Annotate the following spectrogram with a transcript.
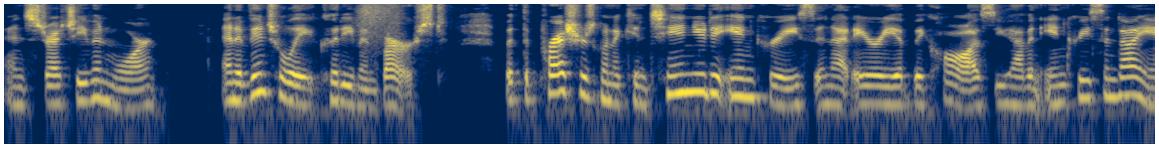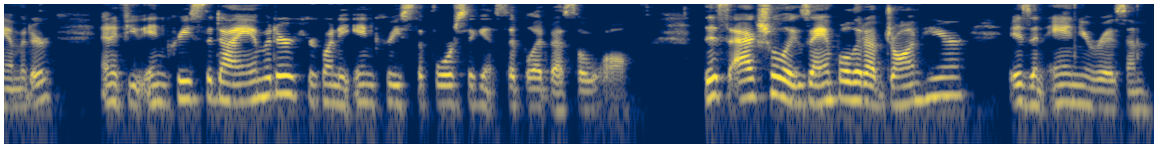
and stretch even more and eventually it could even burst. But the pressure is going to continue to increase in that area because you have an increase in diameter and if you increase the diameter, you're going to increase the force against the blood vessel wall. This actual example that I've drawn here is an aneurysm.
